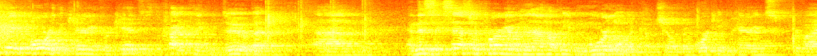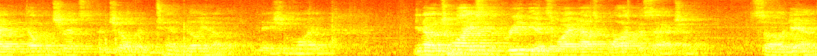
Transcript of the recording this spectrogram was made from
Straightforward that caring for kids is the right thing to do, but um, and this successful program will now help even more low-income children. Working parents provide health insurance to their children, 10 million of them nationwide. You know, twice the previous White House blocked this action. So again,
